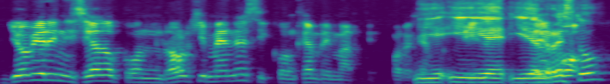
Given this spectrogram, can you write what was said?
Yo hubiera iniciado con Raúl Jiménez y con Henry Martin, por ejemplo. ¿Y, y- y el dejo- resto?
